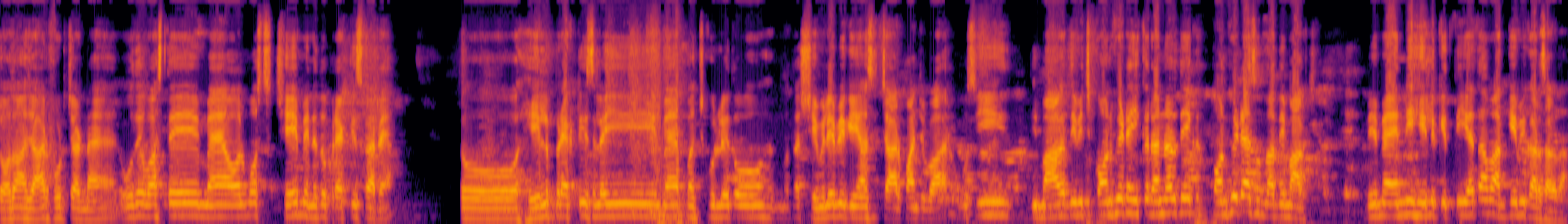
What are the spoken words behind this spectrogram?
14000 ਫੁੱਟ ਚੜਨਾ ਹੈ ਉਹਦੇ ਵਾਸਤੇ ਮੈਂ ਆਲਮੋਸਟ 6 ਮਹੀਨੇ ਤੋਂ ਪ੍ਰੈਕਟਿਸ ਕਰ ਰਿਹਾ। ਤੋ ਹਿਲ ਪ੍ਰੈਕਟਿਸ ਲਈ ਮੈਂ ਪੰਚਕੂਲੇ ਤੋਂ ਮਤਲਬ ਸ਼ਿਮਲੇ ਵੀ ਗਿਆ ਸੀ 4-5 ਵਾਰ। ਉਸੀ ਦਿਮਾਗ ਦੇ ਵਿੱਚ ਕੌਨਫੀਡੈਂਸ ਇੱਕ ਰਨਰ ਦੇ ਇੱਕ ਕੌਨਫੀਡੈਂਸ ਹੁੰਦਾ ਦਿਮਾਗ 'ਚ ਵੀ ਮੈਂ ਇੰਨੀ ਹਿਲ ਕੀਤੀ ਹੈ ਤਾਂ ਮੈਂ ਅੱਗੇ ਵੀ ਕਰ ਸਕਦਾ।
